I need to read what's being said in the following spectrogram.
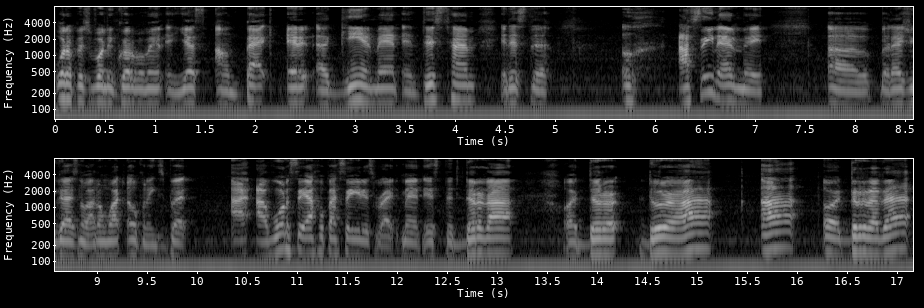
What up, it's boy Incredible Man, and yes, I'm back at it again, man. And this time it is the. Uh, I've seen anime, uh, but as you guys know, I don't watch openings. But I, I want to say, I hope I say this right, man. It's the da or da da uh, or da da.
